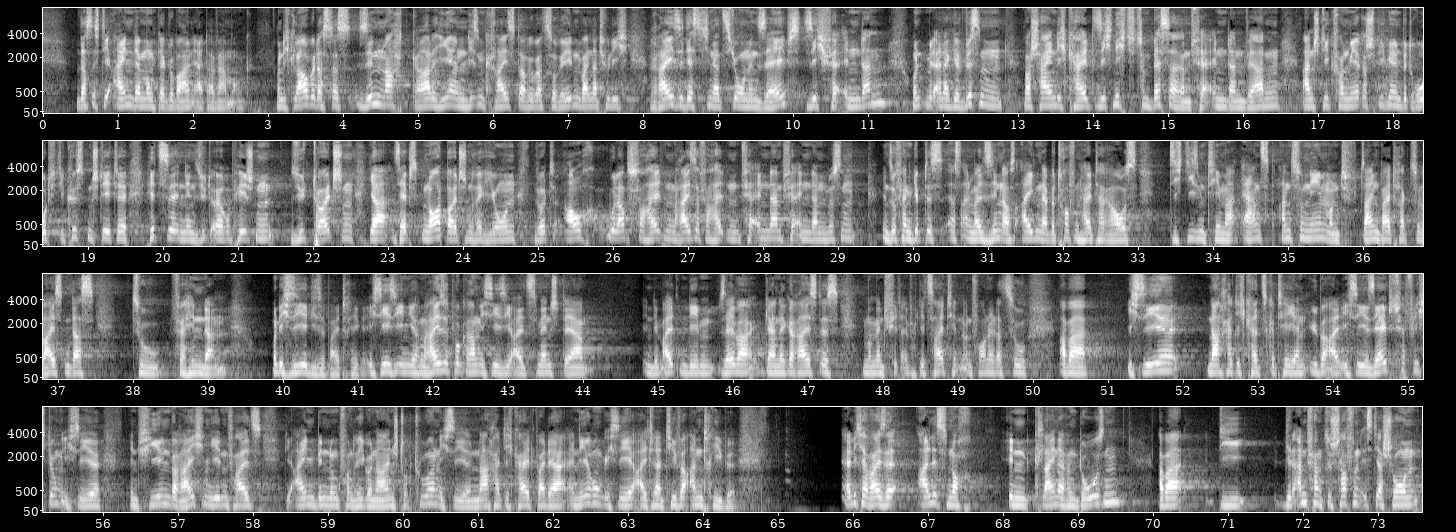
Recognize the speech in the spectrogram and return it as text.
Das ist die Eindämmung der globalen Erderwärmung. Und ich glaube, dass das Sinn macht, gerade hier in diesem Kreis darüber zu reden, weil natürlich Reisedestinationen selbst sich verändern und mit einer gewissen Wahrscheinlichkeit sich nicht zum Besseren verändern werden. Anstieg von Meeresspiegeln bedroht die Küstenstädte, Hitze in den südeuropäischen, süddeutschen, ja selbst norddeutschen Regionen wird auch Urlaubsverhalten, Reiseverhalten verändern, verändern müssen. Insofern gibt es erst einmal Sinn aus eigener Betroffenheit heraus, sich diesem Thema ernst anzunehmen und seinen Beitrag zu leisten, das zu verhindern. Und ich sehe diese Beiträge. Ich sehe sie in Ihrem Reiseprogramm. Ich sehe sie als Mensch, der in dem alten Leben selber gerne gereist ist. Im Moment fehlt einfach die Zeit hinten und vorne dazu. Aber ich sehe Nachhaltigkeitskriterien überall. Ich sehe Selbstverpflichtung, ich sehe in vielen Bereichen jedenfalls die Einbindung von regionalen Strukturen, ich sehe Nachhaltigkeit bei der Ernährung, ich sehe alternative Antriebe. Ehrlicherweise alles noch in kleineren Dosen, aber die, den Anfang zu schaffen ist ja schon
